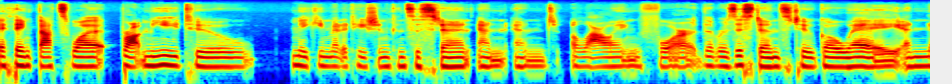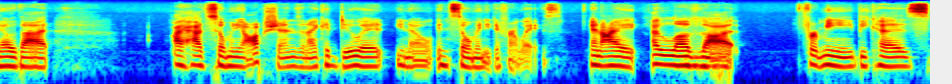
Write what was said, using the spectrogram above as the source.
I think that's what brought me to making meditation consistent and and allowing for the resistance to go away and know that I had so many options and I could do it, you know, in so many different ways. And I I love Mm. that for me because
